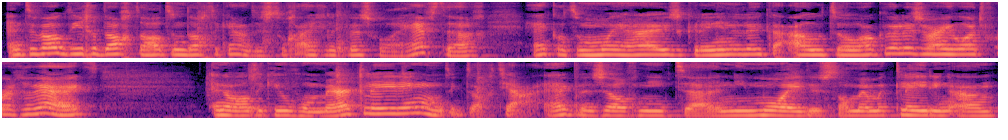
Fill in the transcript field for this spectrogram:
En terwijl ik die gedachte had, toen dacht ik, ja, het is toch eigenlijk best wel heftig. ik had een mooi huis, ik reed in een leuke auto, had ik weliswaar heel hard voor gewerkt. En dan had ik heel veel merkkleding, want ik dacht, ja, ik ben zelf niet, uh, niet mooi. Dus dan met mijn kleding aan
